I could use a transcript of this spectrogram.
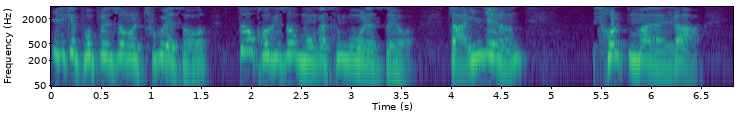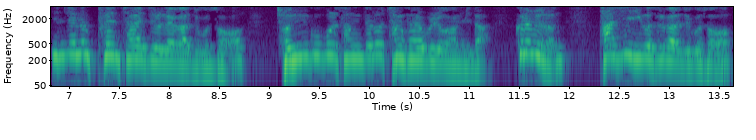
이렇게 보편성을 추구해서 또 거기서 뭔가 성공을 했어요. 자, 이제는 서울뿐만 아니라 이제는 프랜차이즈를 내 가지고서 전국을 상대로 장사를 해보려고 합니다. 그러면은 다시 이것을 가지고서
